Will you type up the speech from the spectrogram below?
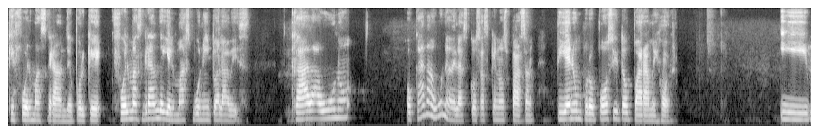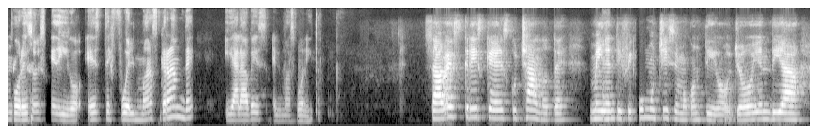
que fue el más grande, porque fue el más grande y el más bonito a la vez. Cada uno o cada una de las cosas que nos pasan tiene un propósito para mejor. Y por eso es que digo, este fue el más grande y a la vez el más bonito. Sabes, Cris, que escuchándote, me identifico muchísimo contigo. Yo hoy en día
